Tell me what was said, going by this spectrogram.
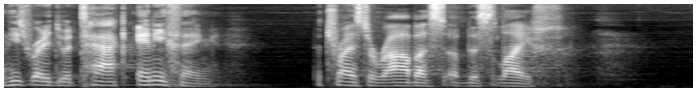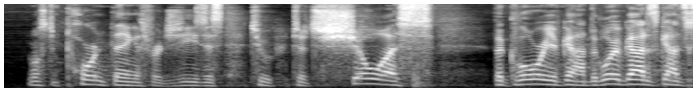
And he's ready to attack anything that tries to rob us of this life. The most important thing is for Jesus to, to show us the glory of God. The glory of God is God's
